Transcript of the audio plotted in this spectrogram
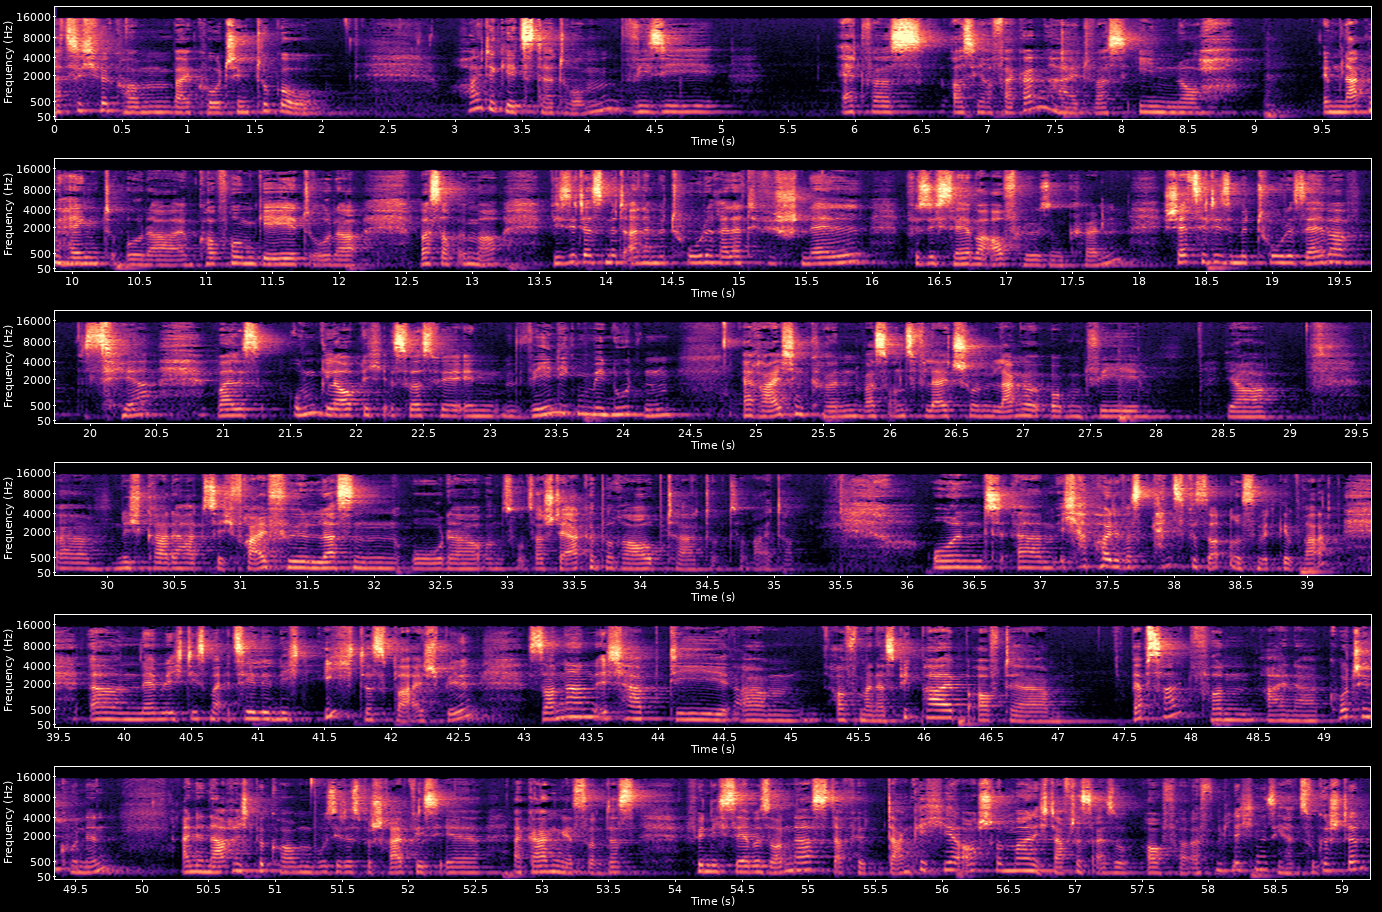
herzlich willkommen bei Coaching to Go. Heute geht es darum, wie Sie etwas aus Ihrer Vergangenheit, was Ihnen noch im Nacken hängt oder im Kopf rumgeht oder was auch immer, wie Sie das mit einer Methode relativ schnell für sich selber auflösen können. Ich schätze diese Methode selber sehr, weil es unglaublich ist, was wir in wenigen Minuten erreichen können, was uns vielleicht schon lange irgendwie ja nicht gerade hat sich frei fühlen lassen oder uns unserer Stärke beraubt hat und so weiter. Und ähm, ich habe heute was ganz Besonderes mitgebracht, ähm, nämlich diesmal erzähle nicht ich das Beispiel, sondern ich habe die ähm, auf meiner Speakpipe auf der Website von einer Coaching-Kundin eine Nachricht bekommen, wo sie das beschreibt, wie es ihr ergangen ist. Und das finde ich sehr besonders. Dafür danke ich hier auch schon mal. Ich darf das also auch veröffentlichen. Sie hat zugestimmt,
